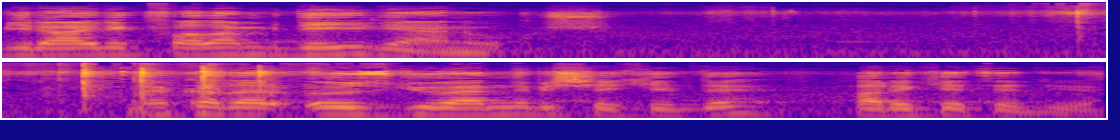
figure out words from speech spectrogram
Bir aylık falan bir değil yani bu kuş. Ne kadar özgüvenli bir şekilde hareket ediyor.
